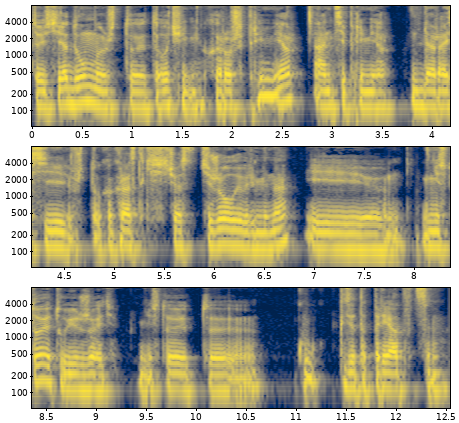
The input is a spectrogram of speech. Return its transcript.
то есть я думаю, что это очень хороший пример, антипример для России, что как раз-таки сейчас тяжелые времена, и не стоит уезжать, не стоит э, где-то прятаться.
